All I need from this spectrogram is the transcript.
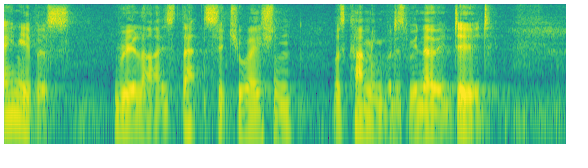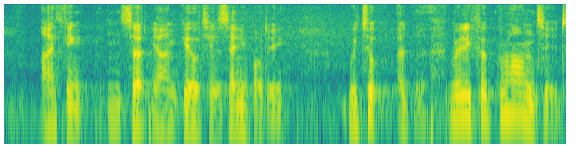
any of us realized that situation was coming, but as we know it did, I think, and certainly I'm guilty as anybody, we took uh, really for granted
